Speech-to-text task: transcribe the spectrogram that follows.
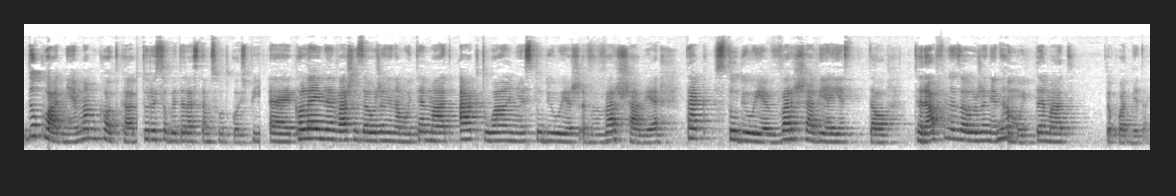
Dokładnie, mam kotka, który sobie teraz tam słodko śpi. E, kolejne Wasze założenie na mój temat. Aktualnie studiujesz w Warszawie. Tak, studiuję w Warszawie. Jest to trafne założenie na mój temat. Dokładnie tak.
